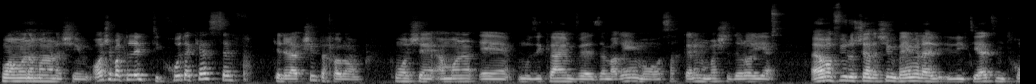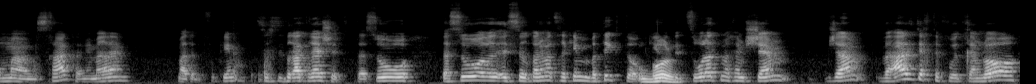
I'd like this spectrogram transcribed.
כמו המון המון אנשים. או שבכללי תיקחו את הכסף כדי להגשים את החלום. כמו שהמון אה, מוזיקאים וזמרים או שחקנים או מה שזה לא יהיה. היום אפילו שאנשים באים אליי להתייעץ מתחום המשחק, אני אומר להם, מה אתם דפוקים? תעשו סדרת רשת, תעשו, תעשו סרטונים מצחיקים בטיקטוק, כאילו, תיצרו לעצמכם שם שם, ואז תחטפו אתכם, לא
